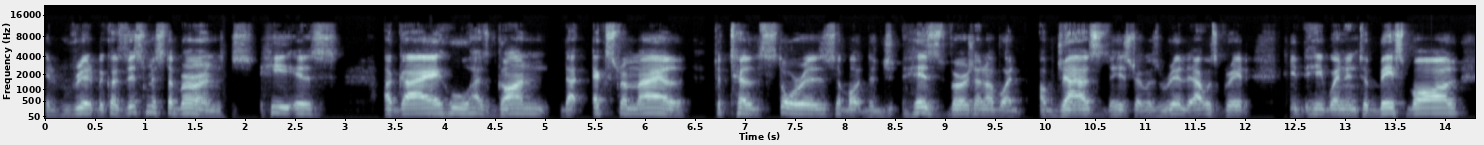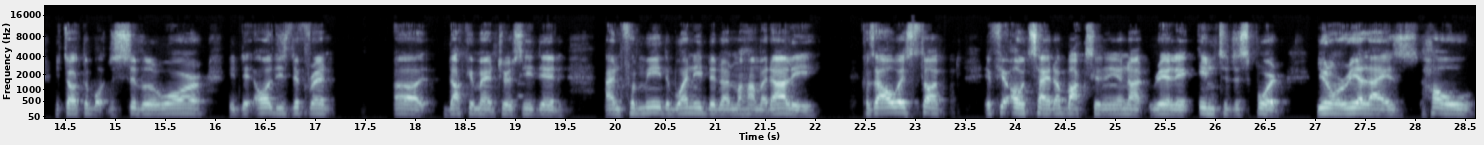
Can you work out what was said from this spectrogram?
It really because this Mr. Burns, he is a guy who has gone that extra mile to tell stories about the his version of what of jazz. The history was really that was great. He, he went into baseball. He talked about the Civil War. He did all these different uh, documentaries he did. And for me, the one he did on Muhammad Ali, because I always thought if you're outside of boxing and you're not really into the sport, you don't realize how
